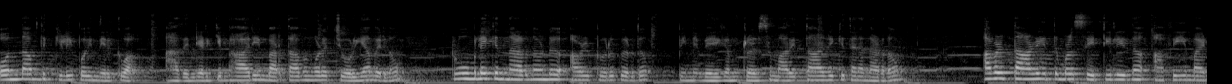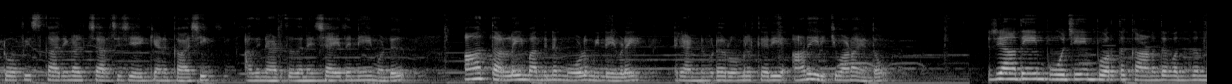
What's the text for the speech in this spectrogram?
ഒന്നാമത് കിളി പോയി നിൽക്കുക. അതിന്റെ ഇടയ്ക്ക് ഭാര്യയും ഭർത്താവും കൂടെ ചൊറിയാൻ വരുന്നു. റൂമിലേക്ക് നടന്നുകൊണ്ട് അവൾ പെറുപെറുതു പിന്നെ വേഗം ഡ്രസ്സ് മാറി താഴേക്ക് തന്നെ നടന്നു. അവൾ താഴെ എത്തുമ്പോൾ സെറ്റിലിരുന്ന് അഫിയുമായിട്ട് ഓഫീസ് കാര്യങ്ങൾ ചർച്ച ചെയ്യുകയാണ് കാശി. അതിനടുത്ത് തന്നെ ചൈതന്യയുമുണ്ട്. ആ തള്ളയും അതിന്റെ മോളുമില്ല ഇവിടെ? രണ്ടും കൂടെ റൂമിൽ കയറി അവിടെ ഇരിക്കുവാണോ എന്തോ? രാധയും പൂജയും പുറത്ത് കാണാതെ വന്നതും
